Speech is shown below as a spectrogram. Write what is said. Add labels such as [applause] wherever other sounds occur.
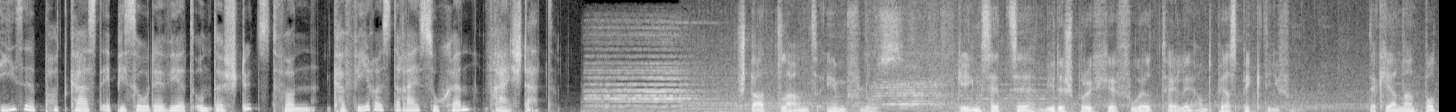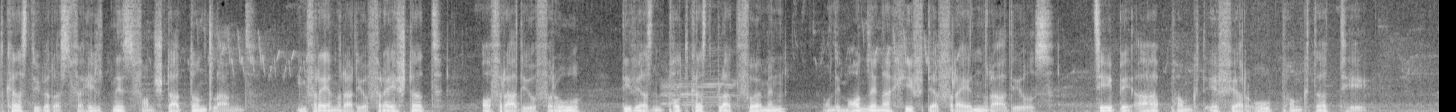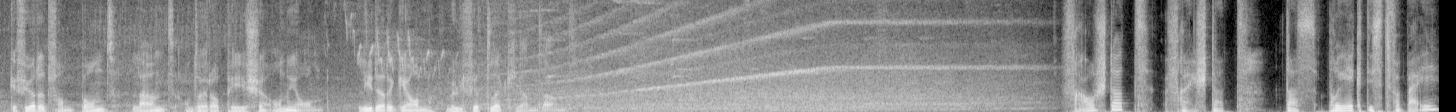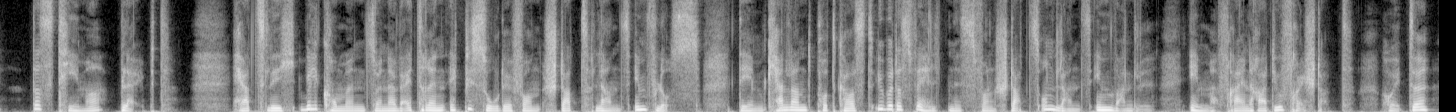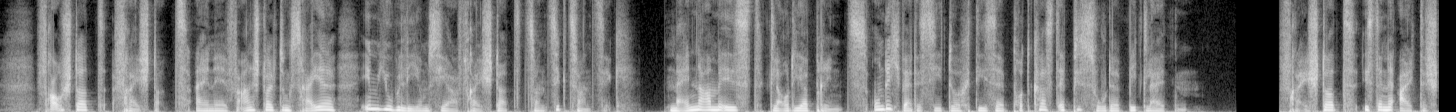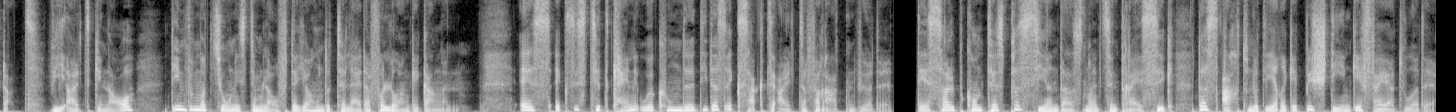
Diese Podcast-Episode wird unterstützt von Kaffeerösterei Suchern Freistadt. Stadt, Land im Fluss. Gegensätze, Widersprüche, Vorurteile und Perspektiven. Der Kernland-Podcast über das Verhältnis von Stadt und Land. Im freien Radio Freistadt, auf Radio Froh, diversen Podcast-Plattformen und im Online-Archiv der freien Radios cba.fro.at. Gefördert vom Bund, Land und Europäischer Union. Liederregion Müllviertler Kirnland. Fraustadt, Freistadt. Das Projekt ist vorbei, das Thema bleibt. Herzlich willkommen zu einer weiteren Episode von Stadt, Land im Fluss, dem Kernland-Podcast über das Verhältnis von Stadt und Land im Wandel im Freien Radio Freistadt. Heute Fraustadt Freistadt, eine Veranstaltungsreihe im Jubiläumsjahr Freistadt 2020. Mein Name ist Claudia Prinz und ich werde Sie durch diese Podcast-Episode begleiten. Freistadt ist eine alte Stadt. Wie alt genau? Die Information ist im Lauf der Jahrhunderte leider verloren gegangen. Es existiert keine Urkunde, die das exakte Alter verraten würde. Deshalb konnte es passieren, dass 1930 das 800-jährige Bestehen gefeiert wurde.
